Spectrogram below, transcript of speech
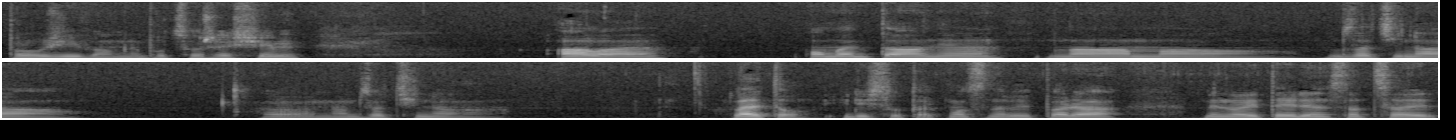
prožívám nebo co řeším. Ale momentálně nám uh, začíná uh, nám začíná léto, i když to tak moc nevypadá. Minulý týden snad celý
